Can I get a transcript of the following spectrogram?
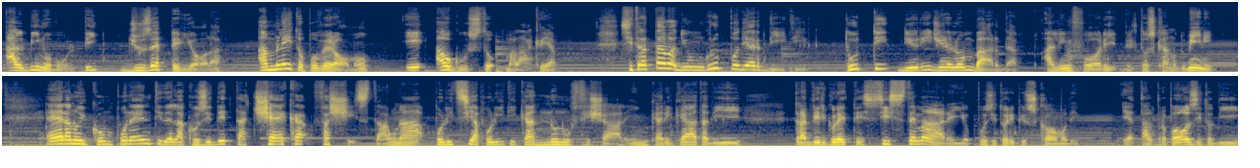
Albino Volpi, Giuseppe Viola, Amleto Poveromo e Augusto Malacria. Si trattava di un gruppo di arditi, tutti di origine lombarda, all'infuori del toscano Dumini. Erano i componenti della cosiddetta ceca fascista, una polizia politica non ufficiale, incaricata di, tra virgolette, sistemare gli oppositori più scomodi e a tal proposito di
